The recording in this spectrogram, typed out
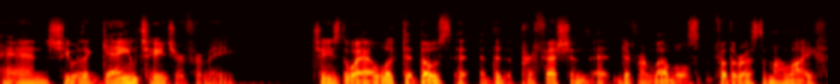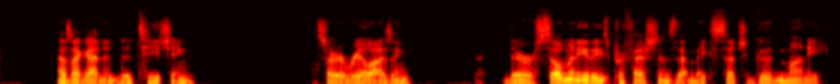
And she was a game changer for me. Changed the way I looked at those, at, at the professions at different levels for the rest of my life. As I got into teaching, I started realizing there are so many of these professions that make such good money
